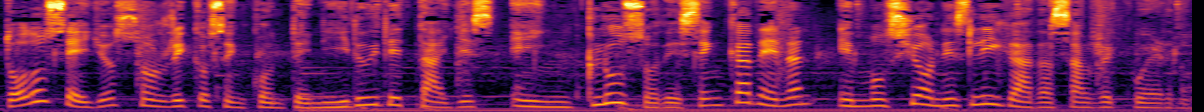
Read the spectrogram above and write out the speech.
Todos ellos son ricos en contenido y detalles e incluso desencadenan emociones ligadas al recuerdo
